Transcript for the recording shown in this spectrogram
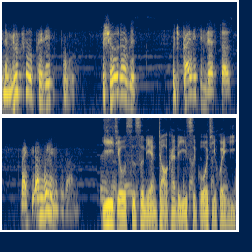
In a mutual credit pool to shoulder risks which private investors might be unwilling to run. 一九四四年召开的一次国际会议，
